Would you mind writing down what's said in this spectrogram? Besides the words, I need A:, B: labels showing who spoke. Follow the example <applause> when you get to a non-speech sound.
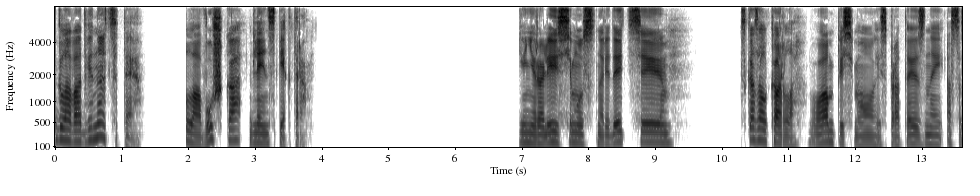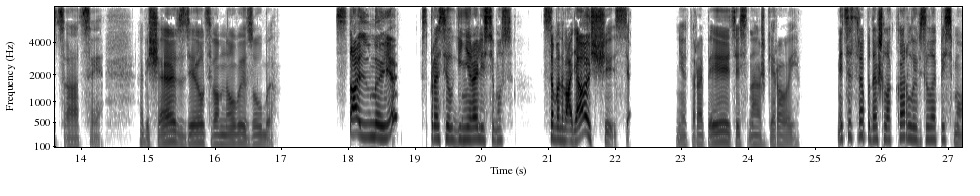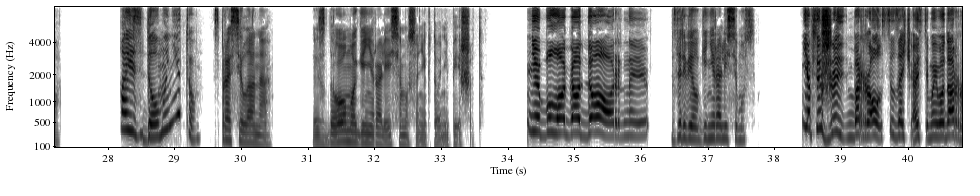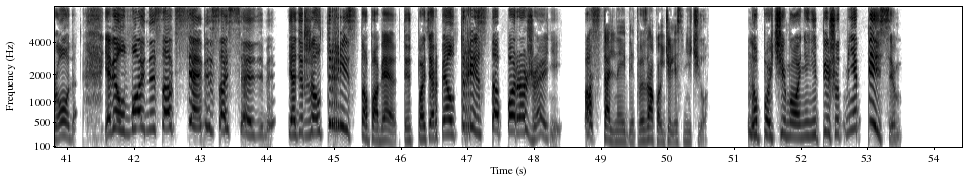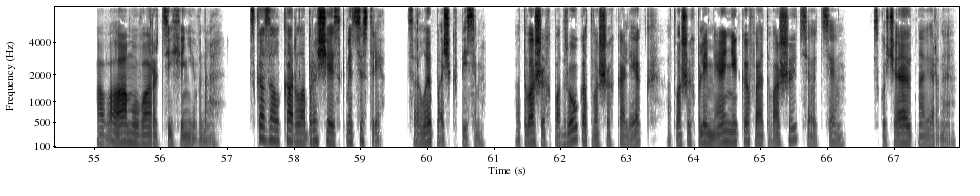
A: Глава 12. Ловушка для инспектора.
B: «Генералиссимус Наридетти», — сказал Карло, — «вам письмо из протезной ассоциации. Обещают сделать вам новые зубы».
C: «Стальные?» — спросил генералиссимус. «Самонаводящиеся?»
B: «Не торопитесь, наш герой».
A: Медсестра подошла к Карлу и взяла письмо. «А из дома нету?» — спросила она.
B: «Из дома генералиссимусу никто не пишет».
C: «Неблагодарные!» — взревел генералиссимус. «Я всю жизнь боролся за счастье моего народа. Я вел войны со всеми соседями. Я держал триста побед и потерпел триста поражений. Остальные битвы закончились в ничью. Но почему они не пишут мне писем?»
B: «А вам, Увара Тихоневна», — сказал Карл, обращаясь к медсестре. «Целая пачка писем. От ваших подруг, от ваших коллег, от ваших племянников и от вашей тети. Скучают, наверное».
